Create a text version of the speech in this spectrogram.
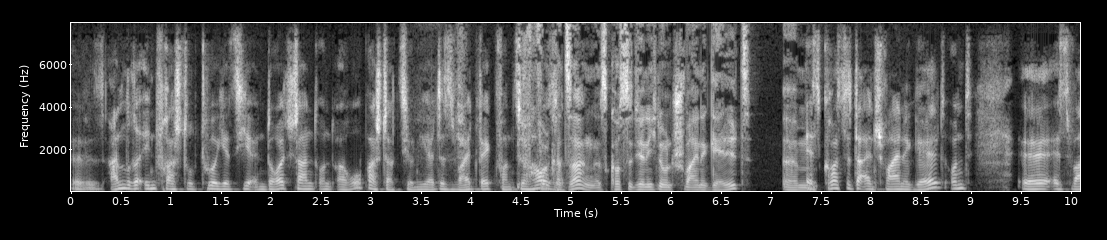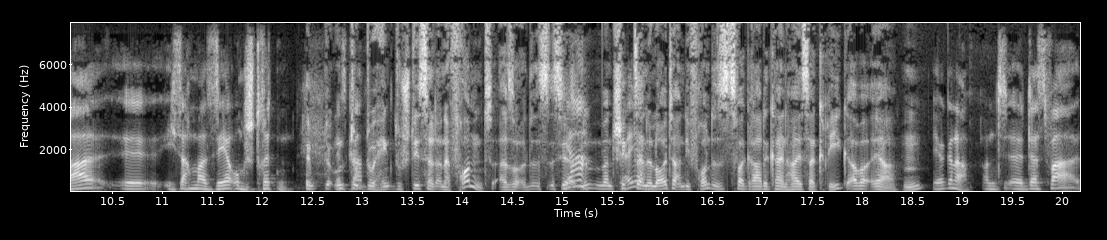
äh, andere Infrastruktur jetzt hier in Deutschland und Europa stationiert ist, weit weg von zu Hause. Ich wollte gerade sagen, es kostet ja nicht nur ein Schweinegeld, ähm es kostete ein Schweinegeld und äh, es war, äh, ich sag mal, sehr umstritten. Und du, du, häng, du stehst halt an der Front. Also das ist ja, ja man schickt ja, ja. seine Leute an die Front. Es ist zwar gerade kein heißer Krieg, aber ja. Hm? Ja, genau. Und äh, das war,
